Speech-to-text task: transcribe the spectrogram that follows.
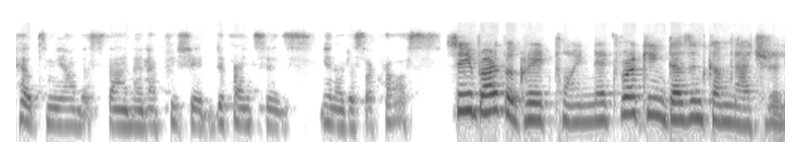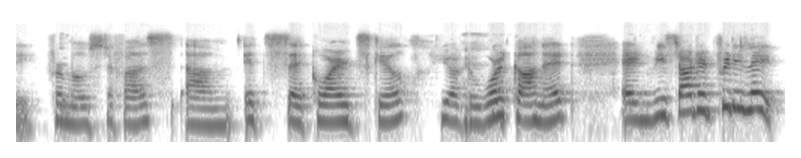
helped me understand and appreciate differences you know just across. So you brought up a great point. Networking doesn't come naturally for yeah. most of us. Um, it's acquired skill. You have to work on it. And we started pretty late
